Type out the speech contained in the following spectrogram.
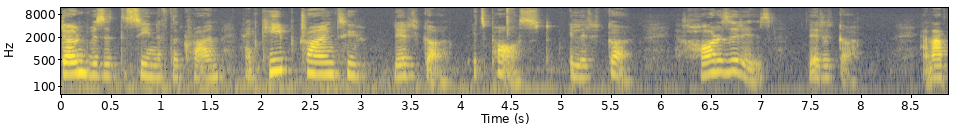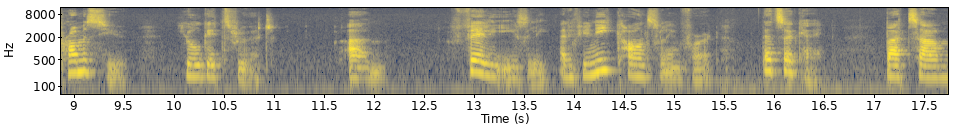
don't visit the scene of the crime and keep trying to let it go. It's past, let it go. As hard as it is, let it go. And I promise you, you'll get through it. Um, fairly easily. And if you need counseling for it, that's okay. But um,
